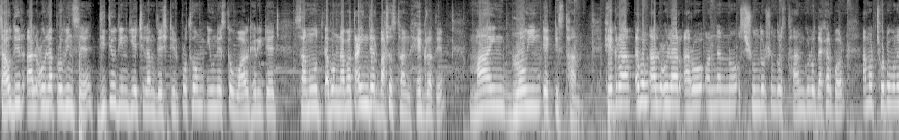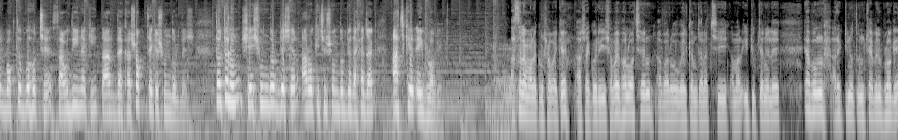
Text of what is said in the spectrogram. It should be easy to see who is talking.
Speaker 1: সাউদির আল উলা প্রভিন্সে দ্বিতীয় দিন গিয়েছিলাম দেশটির প্রথম ইউনেস্কো ওয়ার্ল্ড হেরিটেজ, সামুদ এবং নাবাতাইনদের বাসস্থান হেগরাতে। মাইন্ড ব্লোয়িং একটি স্থান। হেগরা এবং আল উলার আরও অন্যান্য সুন্দর সুন্দর স্থানগুলো দেখার পর আমার ছোট বোনের বক্তব্য হচ্ছে, সাউদি নাকি তার দেখা সব থেকে সুন্দর দেশ? তো চলুন সেই সুন্দর দেশের আরও কিছু সৌন্দর্য দেখা যাক আজকের এই ব্লগে আসসালামু আলাইকুম সবাইকে। আশা করি সবাই ভালো আছেন। আবারও ওয়েলকাম জানাচ্ছি আমার ইউটিউব চ্যানেলে এবং আরেকটি নতুন ট্রাভেল ব্লগে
